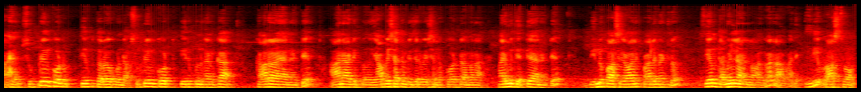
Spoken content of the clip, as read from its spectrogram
ఆ సుప్రీంకోర్టు తీర్పు తెలవకుండా సుప్రీంకోర్టు తీర్పును కనుక కారాయానంటే ఆనాటి యాభై శాతం రిజర్వేషన్ల కోట మన పరిమితి ఎత్తేయాలంటే బిల్లు పాస్ కావాలి పార్లమెంట్లో. సేమ్ తమిళనాడు లాగా రావాలి. ఇది వాస్తవం.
